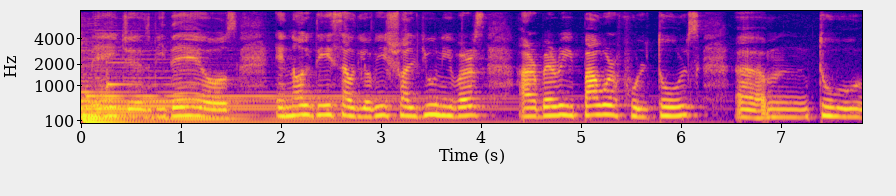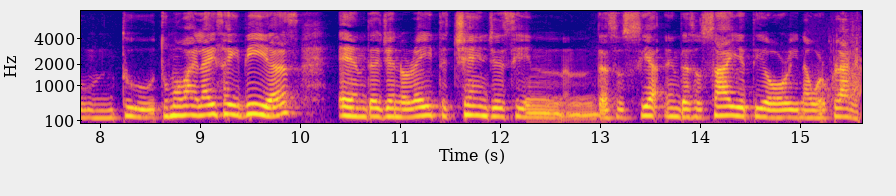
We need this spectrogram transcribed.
images, videos, and all this audiovisual universe are very powerful tools um, to, to, to mobilize ideas and uh, generate changes in the, socia- in the society or in our planet.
